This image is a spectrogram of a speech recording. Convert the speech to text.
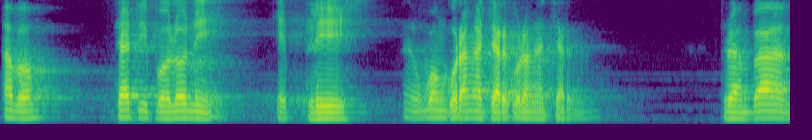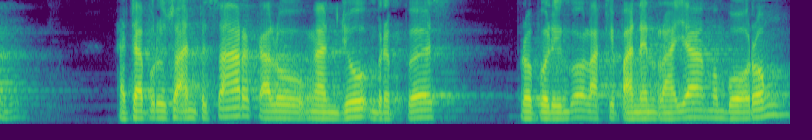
Apa? Jadi boloni iblis. Wong kurang ajar, kurang ajar. Berambang, ada perusahaan besar kalau Nganjuk, Brebes, Probolinggo lagi panen raya memborong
